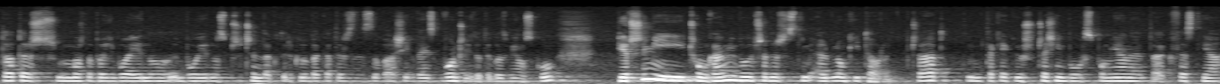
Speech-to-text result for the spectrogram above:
To też, można powiedzieć, było jedno, było jedno z przyczyn, dla których Lubeka też zdecydowała się Gdańsk włączyć do tego związku. Pierwszymi członkami były przede wszystkim Elbląg i Toruń. Trzeba, tak jak już wcześniej było wspomniane, ta kwestia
